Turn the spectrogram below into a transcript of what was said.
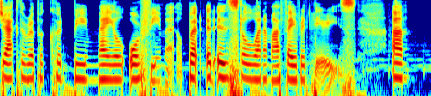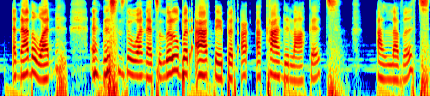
Jack the Ripper could be male or female, but it is still one of my favorite theories. Um, another one, and this is the one that's a little bit out there, but I, I kind of like it. I love it.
